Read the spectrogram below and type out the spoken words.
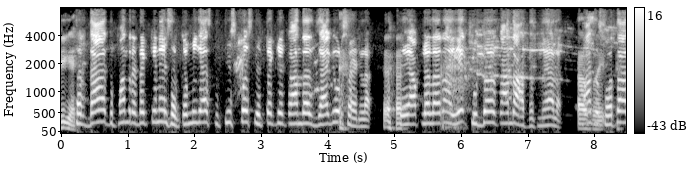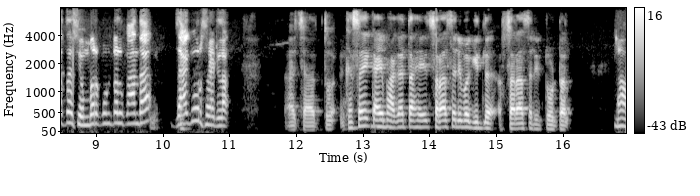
ठीक आहे. सर दहा ते पंधरा टक्के नाही सर. कमी जास्त तीस पस्तीस टक्के कांदा जागेवर साडला ते आपल्याला ना एक सुद्धा कांदा हातात नाही आला. माझा असं आहे. स्वतःचा शंभर क्विंटल कांदा जागेवर साडला अच्छा तो कसं आहे काही भागात आहे सरासरी बघितलं सरासरी टोटल हा.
